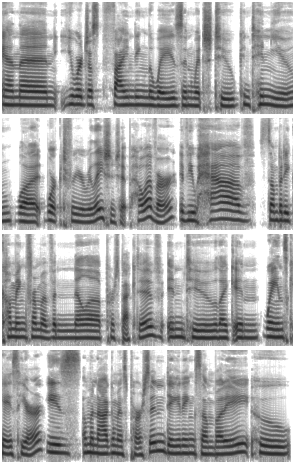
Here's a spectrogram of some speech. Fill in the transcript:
and then you were just finding the ways in which to continue what worked for your relationship. However, if you have somebody coming from a vanilla perspective into, like in Wayne's case here, he's a monogamous person dating somebody who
